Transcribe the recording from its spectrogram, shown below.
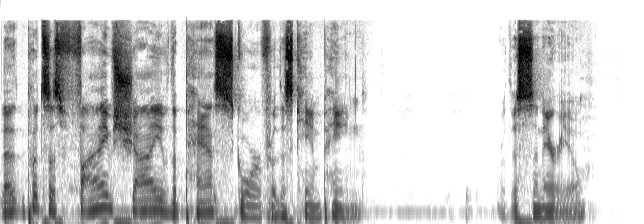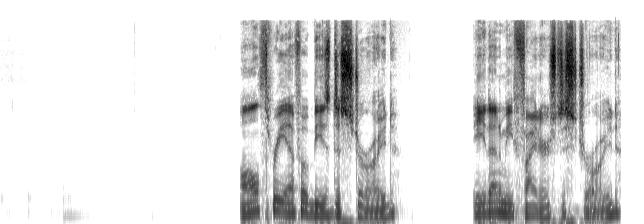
That puts us five shy of the pass score for this campaign or this scenario. All three FOBs destroyed, eight enemy fighters destroyed,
